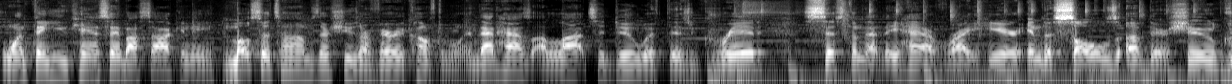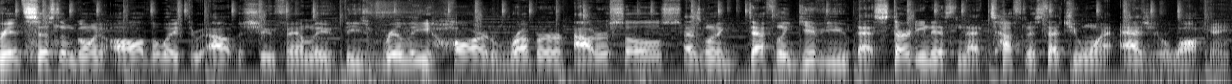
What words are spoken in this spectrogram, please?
one thing you can say about Saucony, most of the times their shoes are very comfortable and that has a lot to do with this grid system that they have right here in the soles of their shoe. Grid system going all the way throughout the shoe family. These really hard rubber outer soles going to definitely give you that sturdiness and that toughness that you want as you're walking.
